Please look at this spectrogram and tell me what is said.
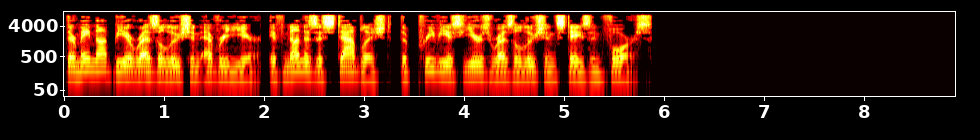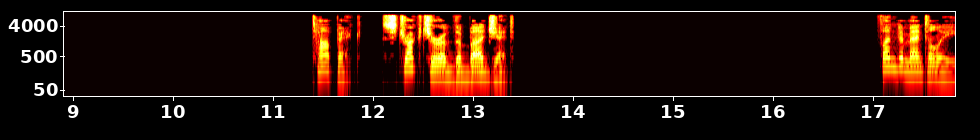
There may not be a resolution every year, if none is established, the previous year's resolution stays in force. Structure of the budget Fundamentally,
